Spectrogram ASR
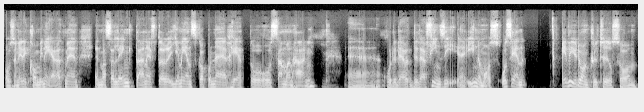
och sen är det kombinerat med en, en massa längtan efter gemenskap och närhet och, och sammanhang. Och det där, det där finns inom oss. Och sen är vi ju då en kultur som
